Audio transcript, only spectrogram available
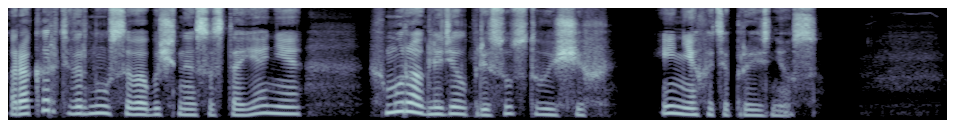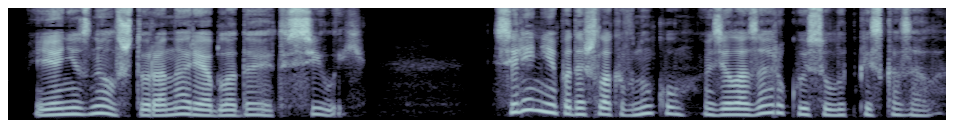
Ракарт вернулся в обычное состояние, хмуро оглядел присутствующих и нехотя произнес. «Я не знал, что Ранари обладает силой». Селения подошла к внуку, взяла за руку и с улыбкой сказала.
